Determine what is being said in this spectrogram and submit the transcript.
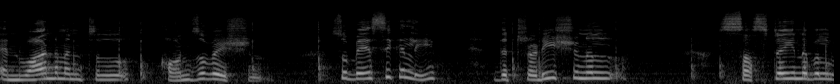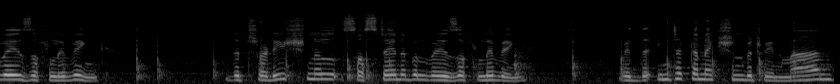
environmental conservation. So, basically the traditional sustainable ways of living, the traditional sustainable ways of living with the interconnection between man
